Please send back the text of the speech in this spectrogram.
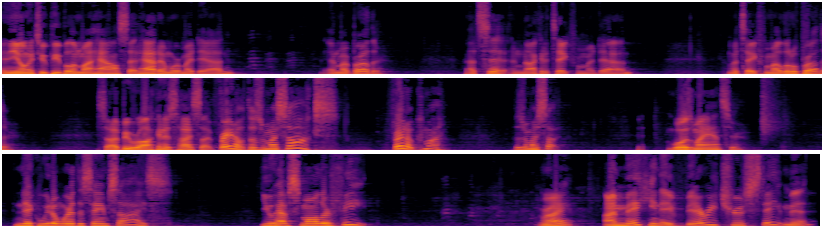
And the only two people in my house that had them were my dad and my brother. That's it. I'm not going to take from my dad. I'm going to take from my little brother. So I'd be rocking his high socks. Fredo, those are my socks. Fredo, come on. Those are my socks. What was my answer? Nick, we don't wear the same size. You have smaller feet. Right? I'm making a very true statement,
